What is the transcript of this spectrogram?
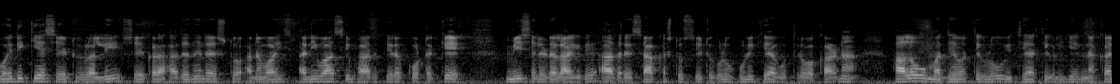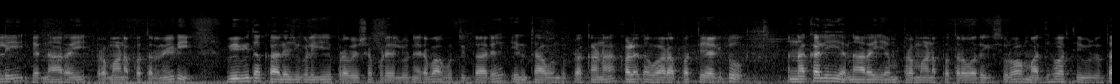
ವೈದ್ಯಕೀಯ ಸೀಟುಗಳಲ್ಲಿ ಶೇಕಡ ಹದಿನೈದರಷ್ಟು ಅನವಾಯಿ, ಅನಿವಾಸಿ ಭಾರತೀಯರ ಕೋಟಕ್ಕೆ ಮೀಸಲಿಡಲಾಗಿದೆ. ಆದರೆ ಸಾಕಷ್ಟು ಸೀಟುಗಳು ಉಳಿಕೆಯಾಗುತ್ತಿರುವ ಕಾರಣ ಹಲವು ಮಧ್ಯವರ್ತಿಗಳು, ವಿದ್ಯಾರ್ಥಿಗಳಿಗೆ ನಕಲಿ ಎನ್ಆರ್ಐ ಪ್ರಮಾಣಪತ್ರ ನೀಡಿ ವಿವಿಧ ಕಾಲೇಜುಗಳಿಗೆ ಪ್ರವೇಶ ಪಡೆಯಲು ನೆರವಾಗುತ್ತಿದ್ದಾರೆ. ಇಂತಹ ಒಂದು ಪ್ರಕರಣ ಕಳೆದ ವಾರ ಪತ್ತೆಯಾಗಿದ್ದು, ನಕಲಿ ಎನ್ಆರ್ಐಎಂ ಪ್ರಮಾಣಪತ್ರ ಒದಗಿಸಿರುವ ಮಧ್ಯವರ್ತಿ ವಿರುದ್ಧ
